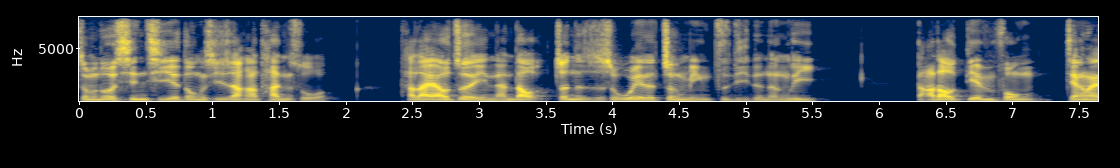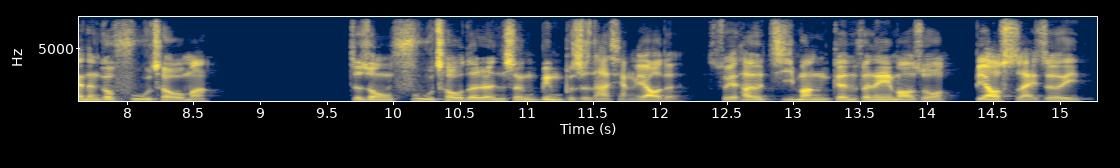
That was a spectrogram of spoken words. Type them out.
这么多新奇的东西让他探索，他来到这里，难道真的只是为了证明自己的能力，达到巅峰，将来能够复仇吗？这种复仇的人生并不是他想要的，所以他就急忙跟分内帽说：“不要死在这里，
